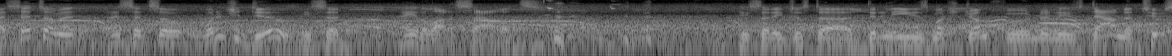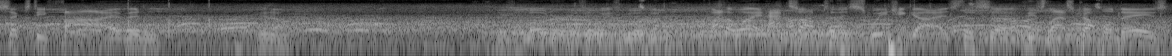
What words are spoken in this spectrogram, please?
I said to him, I said, so what did you do? He said, I ate a lot of salads. he said he just uh, didn't eat as much junk food, and he's down to 265, and, you know, his motor is always moving. By the way, hats off to the squeegee guys this uh, these last couple of days.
